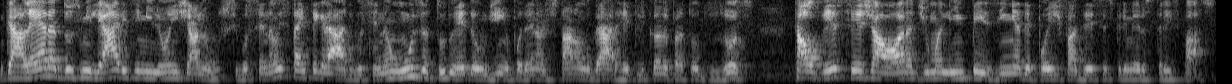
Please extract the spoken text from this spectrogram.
Galera dos milhares e milhões de anúncios, se você não está integrado e você não usa tudo redondinho, podendo ajustar no lugar, replicando para todos os outros, talvez seja a hora de uma limpezinha depois de fazer esses primeiros três passos,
